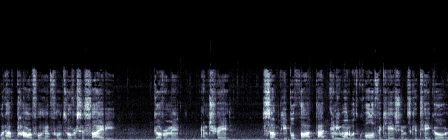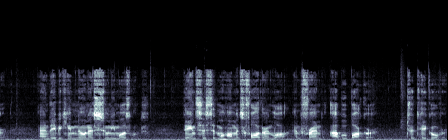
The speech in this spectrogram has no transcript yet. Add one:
would have powerful influence over society, government, and trade. Some people thought that anyone with qualifications could take over, and they became known as Sunni Muslims. They insisted Muhammad's father in law and friend Abu Bakr should take over.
